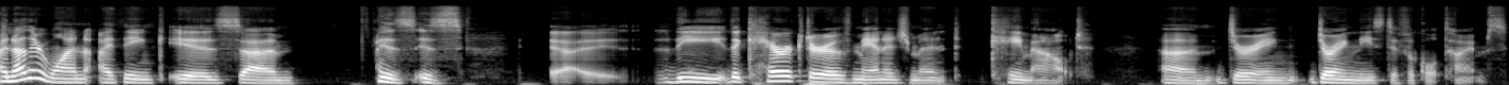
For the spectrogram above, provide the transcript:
another one i think is um, is is uh, the the character of management came out um, during during these difficult times.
